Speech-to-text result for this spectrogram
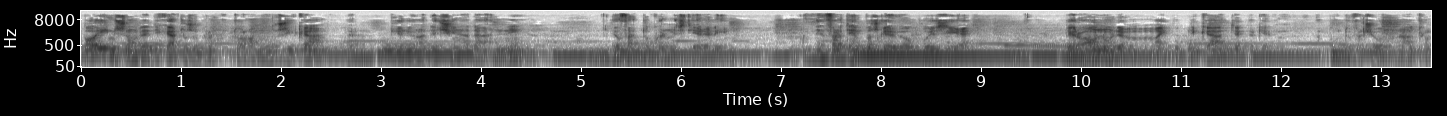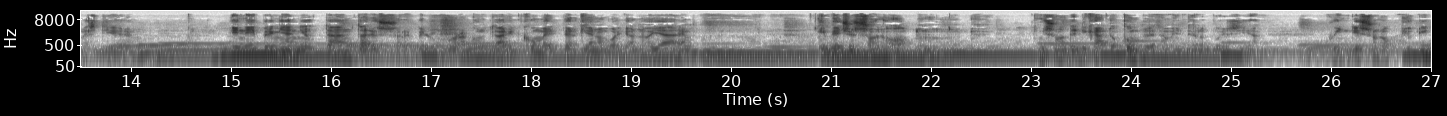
Poi mi sono dedicato soprattutto alla musica per più di una decina d'anni e ho fatto quel mestiere lì. Nel frattempo scrivevo poesie, però non le ho mai pubblicate perché appunto facevo un altro mestiere. E nei primi anni Ottanta, adesso sarebbe lungo raccontare il come e il perché, non voglio annoiare, invece sono, mm, mi sono dedicato completamente alla poesia. Quindi sono più di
